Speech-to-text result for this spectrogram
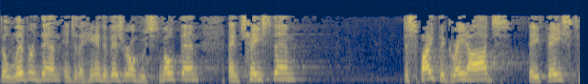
delivered them into the hand of Israel who smote them and chased them. Despite the great odds they faced,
